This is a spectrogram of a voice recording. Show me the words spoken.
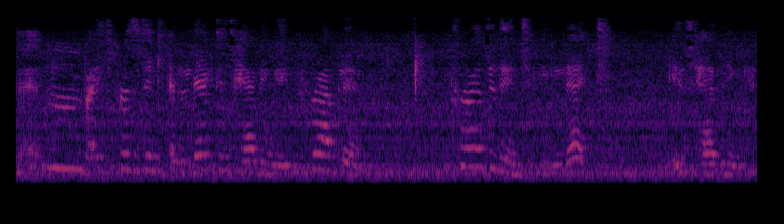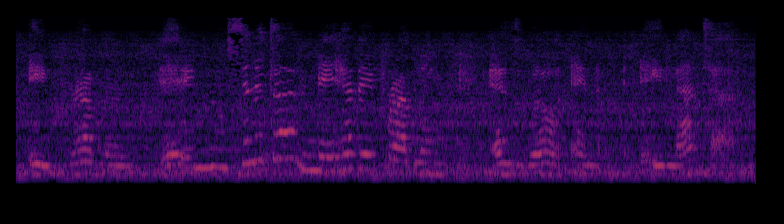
said, mm, Vice President-elect is having a problem. President-elect is having a problem. A new senator may have a problem as well in Atlanta.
